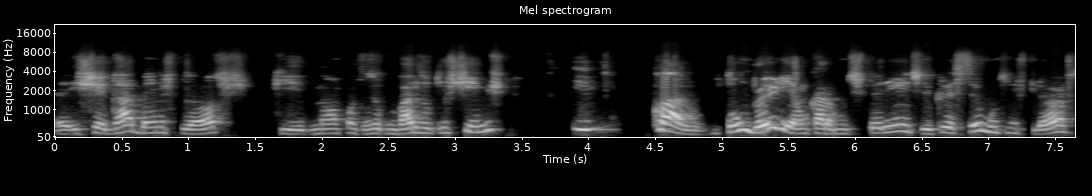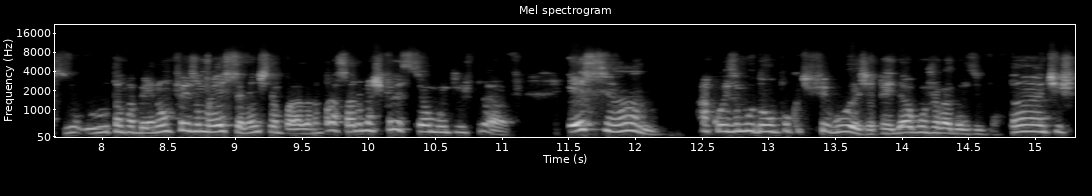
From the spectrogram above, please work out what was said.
é, e chegar bem nos playoffs, que não aconteceu com vários outros times. E, claro, Tom Brady é um cara muito experiente, ele cresceu muito nos playoffs. O Tampa Bay não fez uma excelente temporada no passado, mas cresceu muito nos playoffs. Esse ano, a coisa mudou um pouco de figura, já perdeu alguns jogadores importantes,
